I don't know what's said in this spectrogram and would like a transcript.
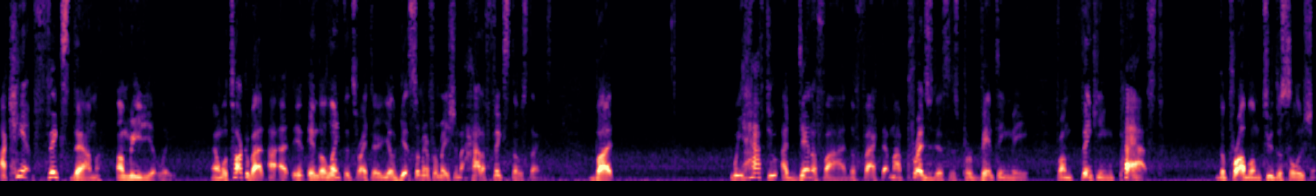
I can't fix them immediately. And we'll talk about in the link that's right there, you'll get some information about how to fix those things. But we have to identify the fact that my prejudice is preventing me from thinking past the problem to the solution.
